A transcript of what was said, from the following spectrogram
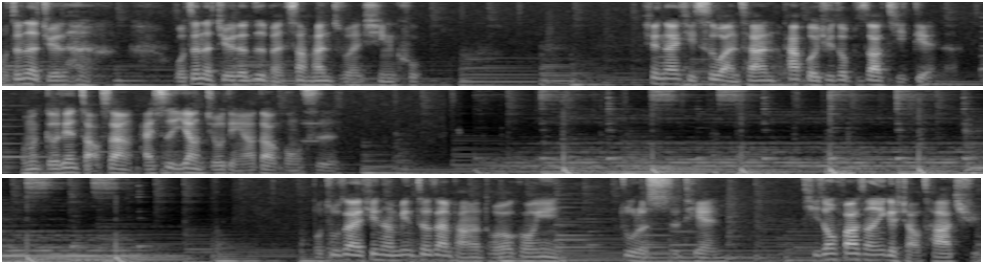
我真的觉得，我真的觉得日本上班族很辛苦。现在一起吃晚餐，他回去都不知道几点了。我们隔天早上还是一样九点要到公司。我住在新横滨车站旁的 Toyoko Inn，住了十天，其中发生一个小插曲。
